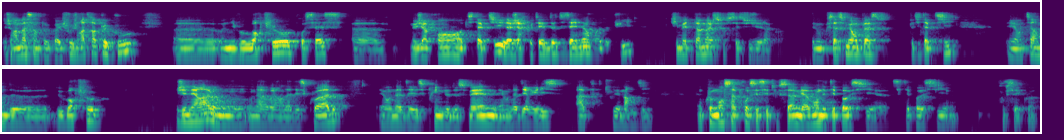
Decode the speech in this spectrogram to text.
je, ramasse un peu. Quoi. Il faut que je rattrape le coup euh, au niveau workflow, process, euh, mais j'apprends petit à petit. Et là, j'ai recruté deux designers, moi, depuis, qui m'aident pas mal sur ces sujets-là. Et donc, ça se met en place petit à petit. Et en termes de, de workflow général, on, on, a, voilà, on a des squads, et on a des sprints de deux semaines et on a des releases app tous les mardis. On commence à processer tout ça, mais avant on n'était pas aussi, euh, c'était pas aussi euh, poussé quoi.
